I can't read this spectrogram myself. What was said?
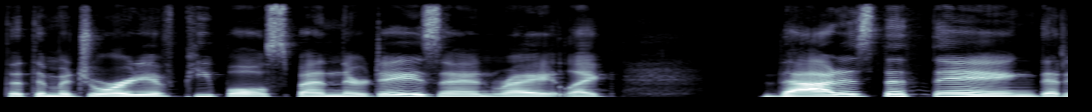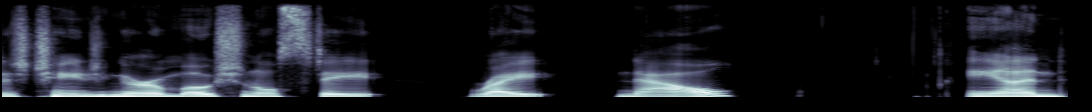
that the majority of people spend their days in, right? Like, that is the thing that is changing your emotional state right now. And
